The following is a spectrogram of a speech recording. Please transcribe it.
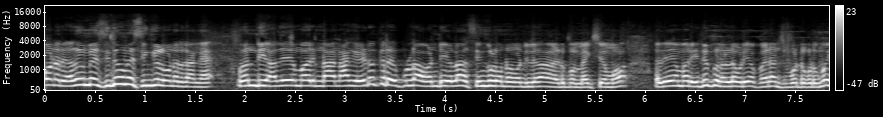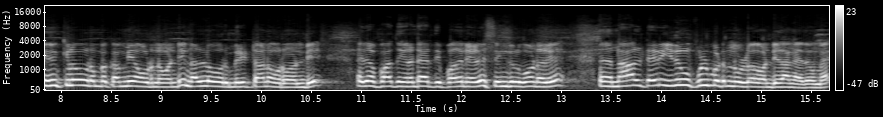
ஓனர் அதுவுமே இதுவுமே சிங்கிள் ஓனர் தாங்க. வண்டி அதே மாதிரி நான் நாங்கள் எடுக்கிற ஃபுல்லாக வண்டியெல்லாம் சிங்கிள் ஓனர் வண்டியில் தான் எடுப்போம் மேக்ஸிமம் அதே மாதிரி இதுக்கும் நல்லபடியாக ஃபைனான்ஸ் போட்டு கொடுப்போம். இது கிலோவும் ரொம்ப கம்மியாக ஓடின வண்டி நல்ல ஒரு மெரிட்டான ஒரு வண்டி. இதை பார்த்து ரெண்டாயிரத்தி பதினேழு சிங்கிள் ஓனரு நாலு டயர் இதுவும் ஃபுல் பட்டன் உள்ள வண்டி தாங்க எதுவுமே.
